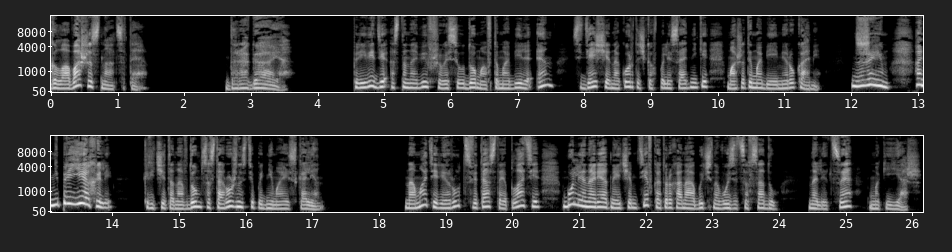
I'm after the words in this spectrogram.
Глава шестнадцатая. «Дорогая!» При виде остановившегося у дома автомобиля Н, сидящая на корточках в палисаднике, машет им обеими руками. «Джим, они приехали!» — кричит она в дом с осторожностью, поднимаясь с колен. На матери Рут цветастое платье, более нарядное, чем те, в которых она обычно возится в саду. На лице макияж.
